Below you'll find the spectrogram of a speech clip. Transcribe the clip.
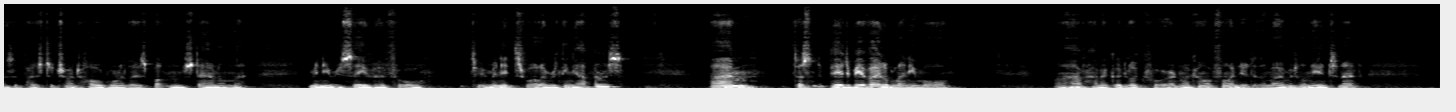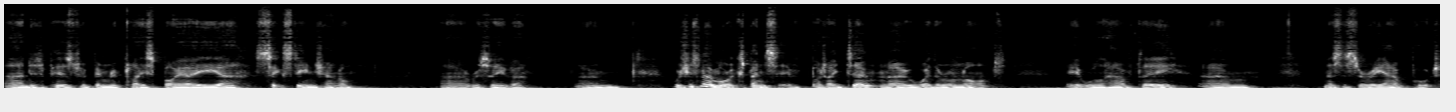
as opposed to trying to hold one of those buttons down on the mini receiver for two minutes while everything happens. Um, doesn't appear to be available anymore. I have had a good look for it and I can't find it at the moment on the internet and it appears to have been replaced by a uh, 16 channel uh, receiver um, which is no more expensive but I don't know whether or not it will have the um, necessary output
